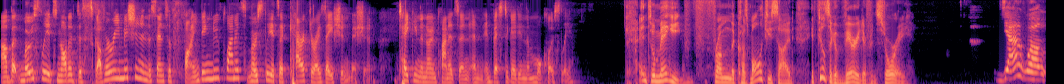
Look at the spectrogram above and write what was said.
Uh, but mostly it's not a discovery mission in the sense of finding new planets. Mostly it's a characterization mission, taking the known planets and, and investigating them more closely. And so, Maggie, from the cosmology side, it feels like a very different story. Yeah, well,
